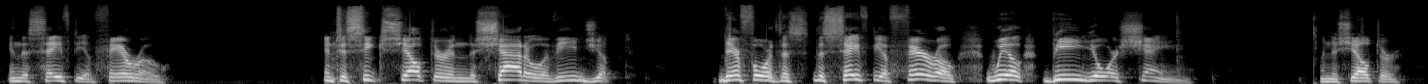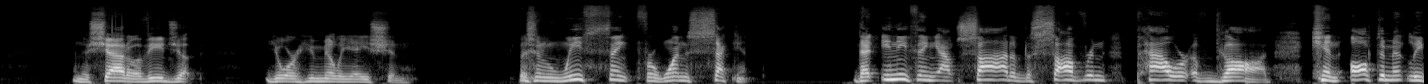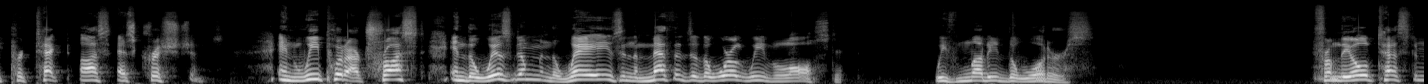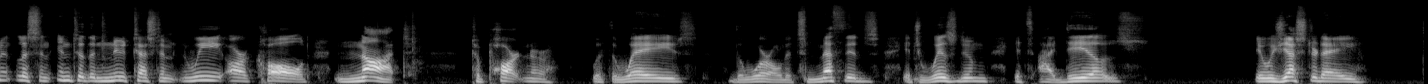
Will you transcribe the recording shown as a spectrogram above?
in the safety of Pharaoh and to seek shelter in the shadow of Egypt. Therefore, the, the safety of Pharaoh will be your shame. And the shelter and the shadow of Egypt, your humiliation. Listen, when we think for one second that anything outside of the sovereign power of God can ultimately protect us as Christians, and we put our trust in the wisdom and the ways and the methods of the world, we've lost it. We've muddied the waters. From the Old Testament, listen, into the New Testament, we are called not to partner with the ways of the world, its methods, its wisdom, its ideas. It was yesterday,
